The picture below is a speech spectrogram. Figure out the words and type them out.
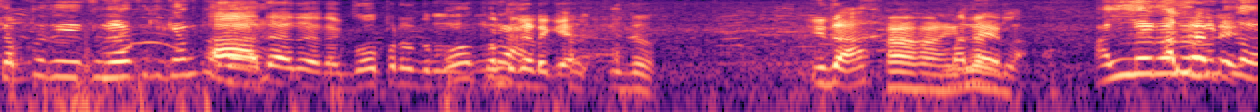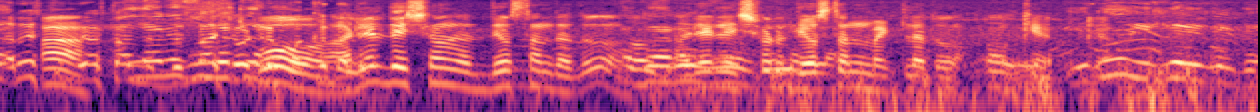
ಕೆಂಪದು ಇದನ್ನ ಹೇಳ್ತೀನಿ ಕೆಂಪು ಅದೇ ಅದೇ ಅದೇ ಗೋಪುರದ ಮುಂದ್ಗಡೆಗೆ. ಇದು. ಇದಾ? ಮನೆ ಇಲ್ಲ. ದೇವಸ್ಥಾನದ ಅದು ದೇವಸ್ಥಾನ ಮೆಟ್ಲದು. ಓಕೆ ಇದು ಇದು ಇದ್ರದ್ದು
